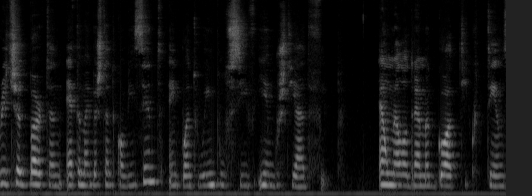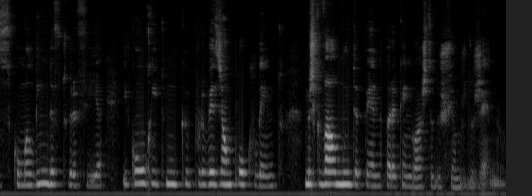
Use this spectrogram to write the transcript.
Richard Burton é também bastante convincente enquanto o impulsivo e angustiado Philip. É um melodrama gótico, tenso, com uma linda fotografia e com um ritmo que por vezes é um pouco lento, mas que vale muito a pena para quem gosta dos filmes do género.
